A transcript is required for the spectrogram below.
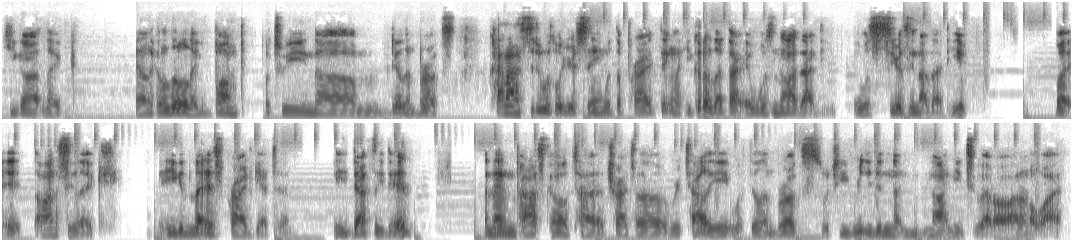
he got like know, like a little like bump between um, Dillon Brooks. Kind of has to do with what you're saying with the pride thing. Like he could have let that. It was not that deep. It was seriously not that deep. But it honestly, like he let his pride get to him. He definitely did. And then Pascal t- tried to retaliate with Dillon Brooks, which he really did not, not need to at all. I don't know why.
